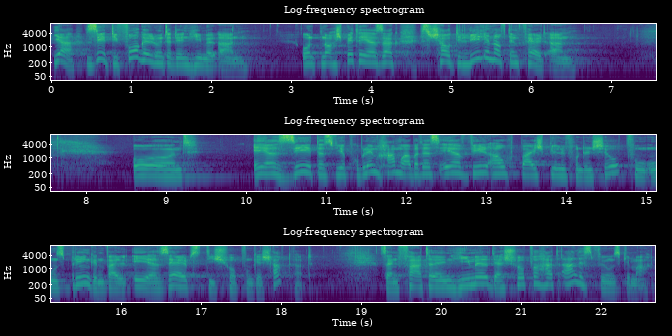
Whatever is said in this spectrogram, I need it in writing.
ja, seht die Vogel unter den Himmel an. Und noch später er sagt, schaut die Lilien auf dem Feld an. Und er sieht, dass wir Probleme haben, aber dass er will auch Beispiele von der Schöpfung uns bringen, weil er selbst die Schöpfung geschafft hat. Sein Vater im Himmel, der Schöpfer, hat alles für uns gemacht.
